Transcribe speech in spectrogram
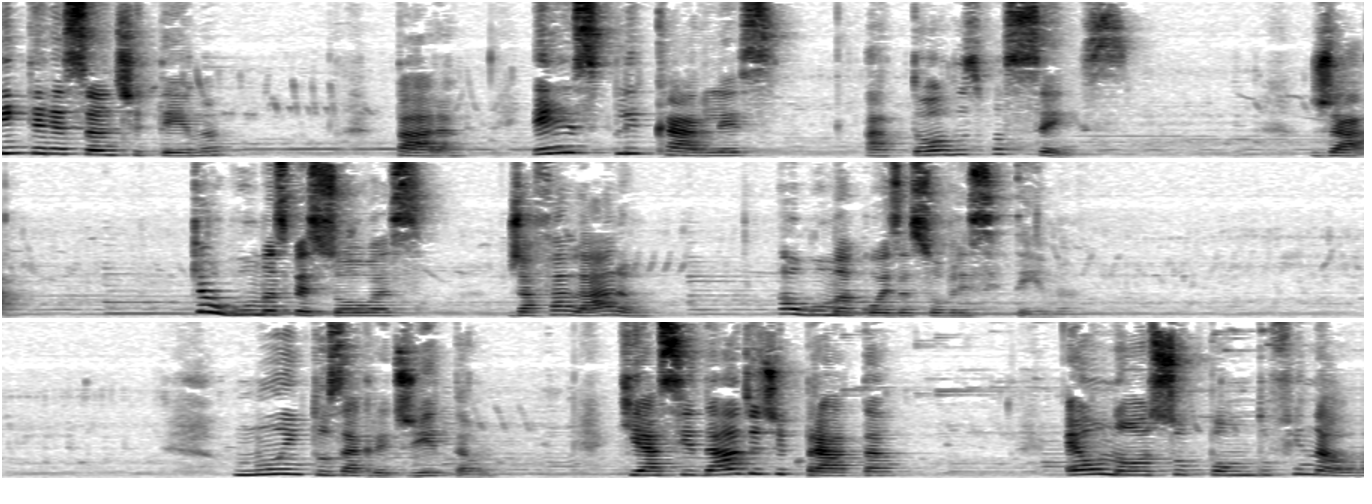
Interessante tema para explicar-lhes a todos vocês. Já que algumas pessoas já falaram alguma coisa sobre esse tema. Muitos acreditam que a cidade de prata é o nosso ponto final,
